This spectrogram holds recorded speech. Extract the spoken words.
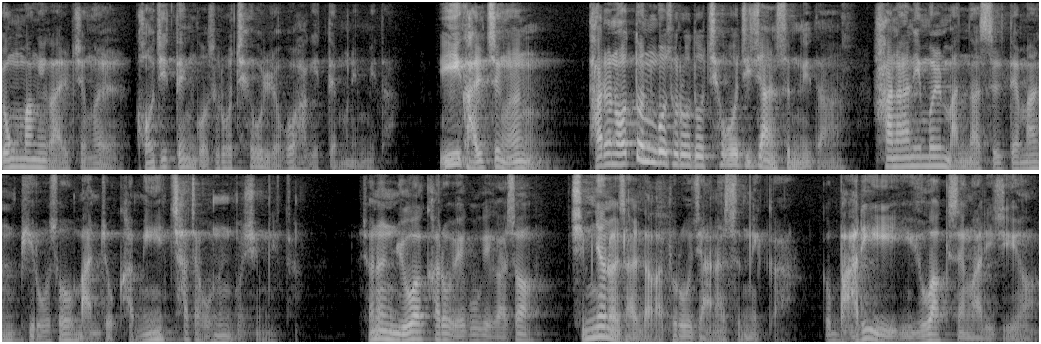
욕망의 갈증을 거짓된 것으로 채우려고 하기 때문입니다. 이 갈증은 다른 어떤 것으로도 채워지지 않습니다. 하나님을 만났을 때만 비로소 만족함이 찾아오는 것입니다. 저는 유학하러 외국에 가서 10년을 살다가 들어오지 않았습니까? 그 말이 유학 생활이지요.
